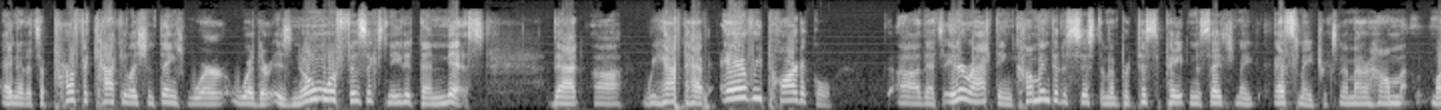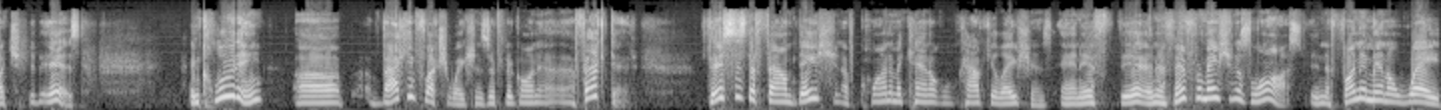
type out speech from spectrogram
and that it's a perfect calculation things where where there is no more physics needed than this that uh, we have to have every particle uh, that's interacting come into the system and participate in the S matrix, no matter how m- much it is, including uh, vacuum fluctuations if they're going to affect it. This is the foundation of quantum mechanical calculations. And if, the, and if information is lost in a fundamental way,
